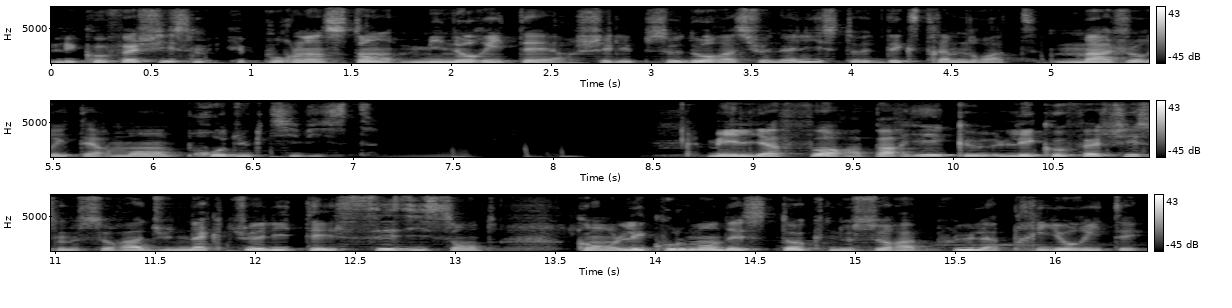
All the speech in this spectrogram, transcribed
L'écofascisme est pour l'instant minoritaire chez les pseudo-rationalistes d'extrême droite, majoritairement productivistes. Mais il y a fort à parier que l'écofascisme sera d'une actualité saisissante quand l'écoulement des stocks ne sera plus la priorité.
